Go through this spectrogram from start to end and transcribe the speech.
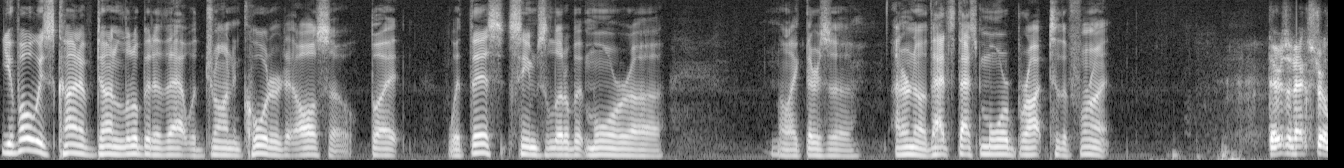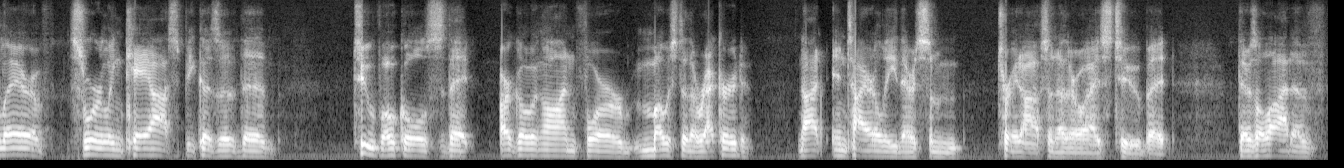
you've always kind of done a little bit of that with drawn and quartered also, but with this, it seems a little bit more uh, like there's a I don't know, that's that's more brought to the front. There's an extra layer of swirling chaos because of the two vocals that are going on for most of the record. Not entirely. There's some trade-offs and otherwise too, but there's a lot of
